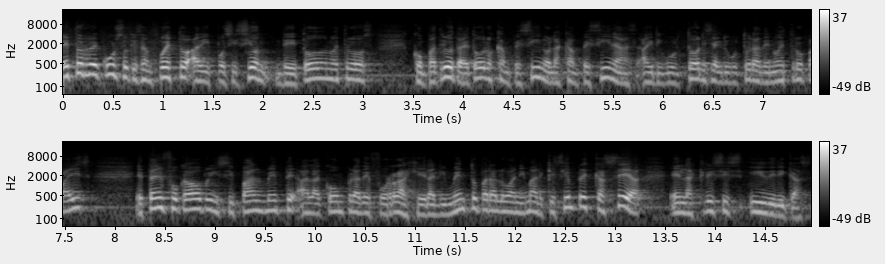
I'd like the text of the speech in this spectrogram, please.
Estos recursos que se han puesto a disposición de todos nuestros compatriotas, de todos los campesinos, las campesinas, agricultores y agricultoras de nuestro país, está enfocado principalmente a la compra de forraje, el alimento para los animales, que siempre escasea en las crisis hídricas.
